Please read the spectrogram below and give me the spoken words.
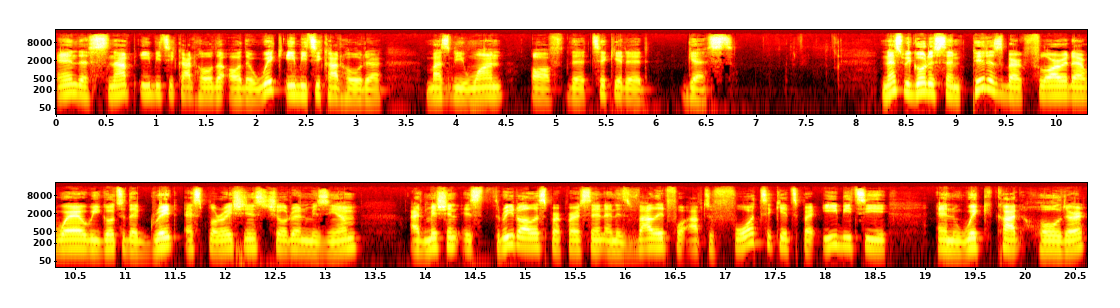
and the SNAP EBT card holder or the WIC EBT card holder must be one of the ticketed guests. Next, we go to St. Petersburg, Florida, where we go to the Great Explorations Children Museum. Admission is $3 per person and is valid for up to four tickets per EBT and WIC card holder.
